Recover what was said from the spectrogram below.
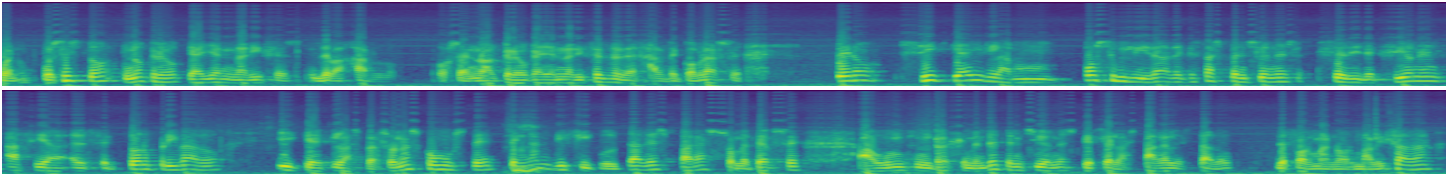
Bueno, pues esto no creo que haya narices de bajarlo. O sea, no creo que haya narices de dejar de cobrarse pero sí que hay la posibilidad de que estas pensiones se direccionen hacia el sector privado y que las personas como usted tengan dificultades para someterse a un régimen de pensiones que se las paga el Estado de forma normalizada.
